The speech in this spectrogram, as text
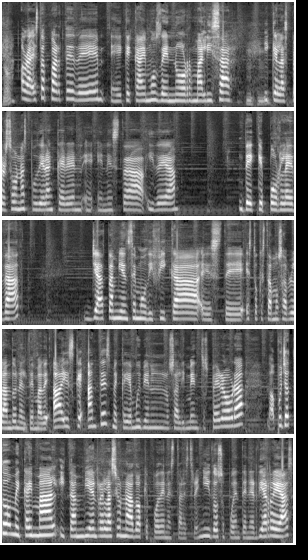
¿no? Ahora, esta parte de eh, que caemos de normalizar y que las personas pudieran caer en esta idea de que por la edad ya también se modifica este esto que estamos hablando en el tema de, ay, es que antes me caía muy bien los alimentos, pero ahora no, pues ya todo me cae mal y también relacionado a que pueden estar estreñidos o pueden tener diarreas.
